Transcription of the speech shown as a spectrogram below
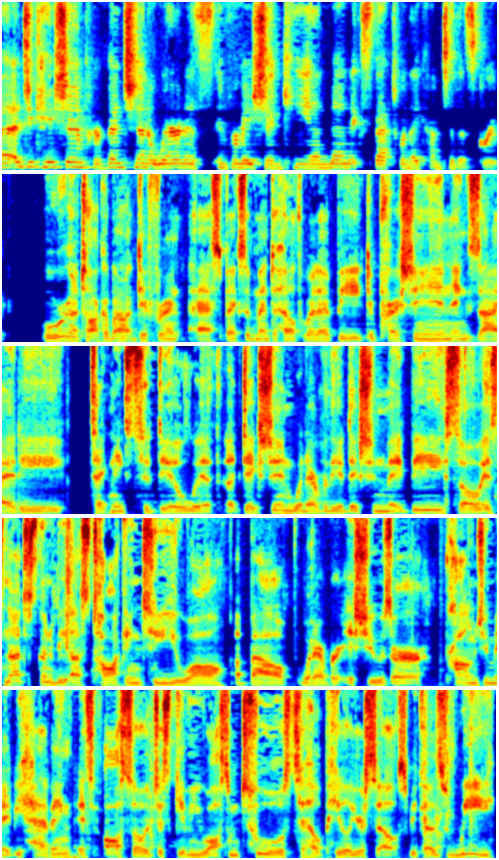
uh, education, prevention, awareness information can men expect when they come to this group? Well, we're going to talk about different aspects of mental health, whether it be depression, anxiety, techniques to deal with addiction, whatever the addiction may be. So it's not just going to be us talking to you all about whatever issues or problems you may be having. It's also just giving you all some tools to help heal yourselves because we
